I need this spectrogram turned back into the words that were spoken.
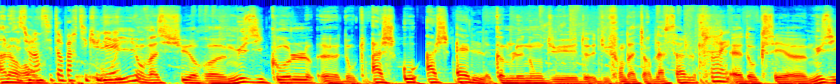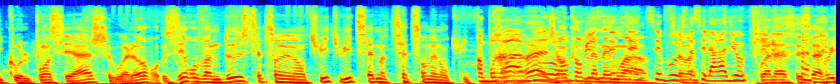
Alors, sur un site en particulier? Oui, on va sur euh, Musical, euh, donc H-O-H-L, comme le nom du, de- du fondateur de la salle. Euh, donc c'est euh, musical.ch ou alors 022 798 8 798. Oh, bravo. Ouais, j'ai en encore de la mémoire. Tête, C'est beau, Ça c'est la radio. Voilà, c'est ça, oui,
